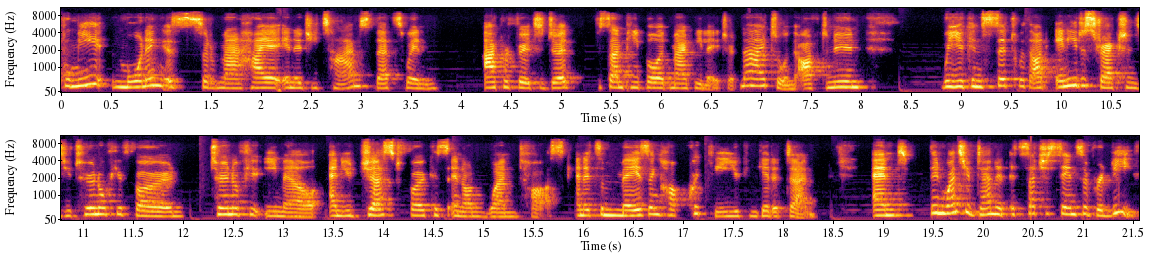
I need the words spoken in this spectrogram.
For me, morning is sort of my higher energy time. So that's when I prefer to do it. For some people, it might be later at night or in the afternoon, where you can sit without any distractions. You turn off your phone, turn off your email, and you just focus in on one task. And it's amazing how quickly you can get it done. And then once you've done it, it's such a sense of relief.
